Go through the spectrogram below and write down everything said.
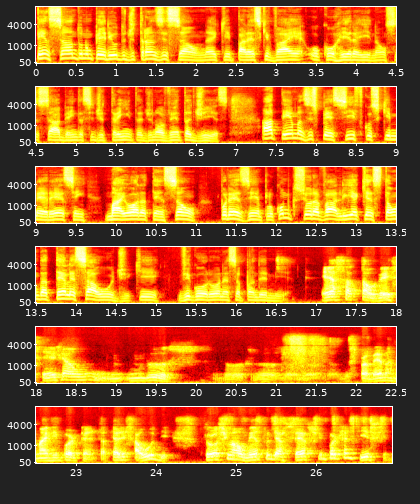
Pensando num período de transição, né, que parece que vai ocorrer aí, não se sabe ainda se de 30, de 90 dias. Há temas específicos que merecem maior atenção? Por exemplo, como que o senhor avalia a questão da telesaúde que vigorou nessa pandemia? Essa talvez seja um, um dos, dos, problemas mais importantes. A telesaúde trouxe um aumento de acesso importantíssimo.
